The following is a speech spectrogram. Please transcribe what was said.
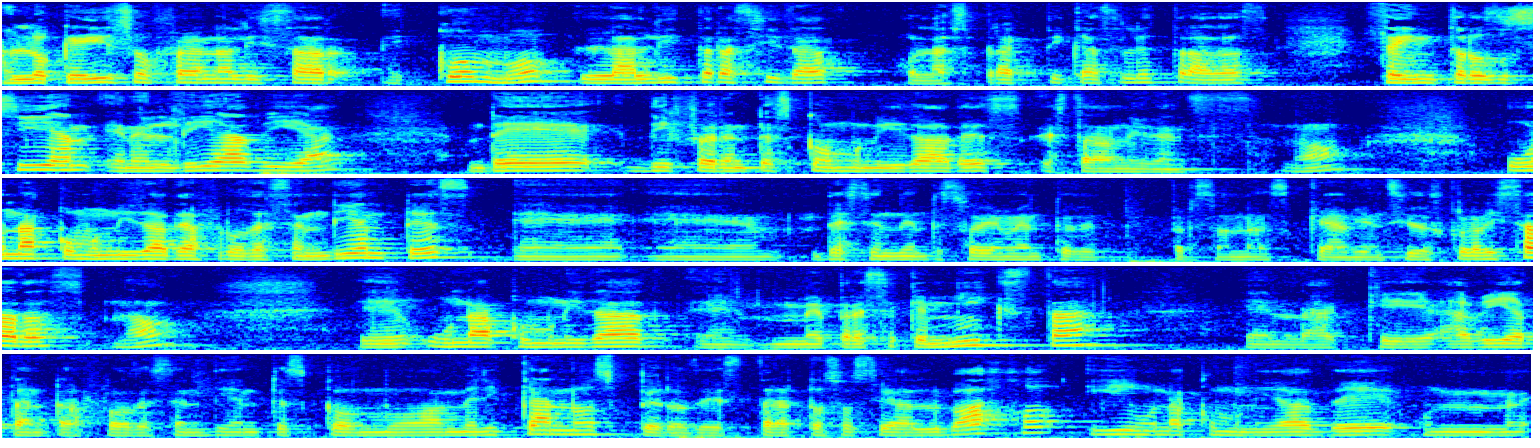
lo que hizo fue analizar cómo la literacidad o las prácticas letradas se introducían en el día a día de diferentes comunidades estadounidenses, ¿no? Una comunidad de afrodescendientes, eh, eh, descendientes obviamente de personas que habían sido esclavizadas, ¿no? Eh, una comunidad, me parece que mixta, en la que había tanto afrodescendientes como americanos, pero de estrato social bajo, y una comunidad de un,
